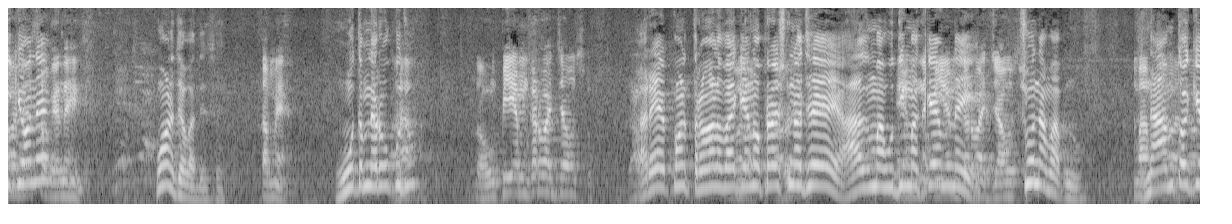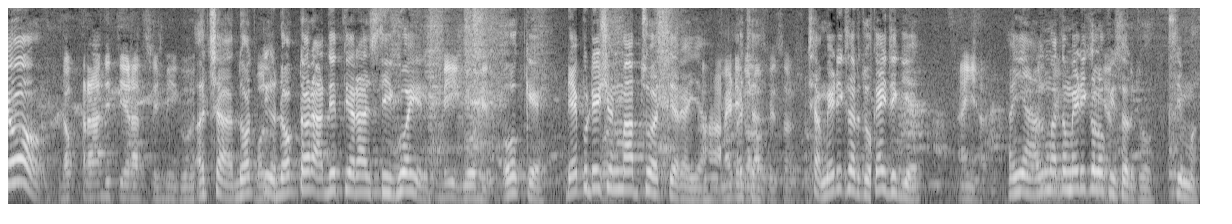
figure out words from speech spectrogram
એ કયો ને? કોણ જવા દેશે? તમે. હું તમને રોકું છું? તો હું પીએમ કરવા જ જાઉં છું. અરે પણ ત્રણ વાગ્યાનો પ્રશ્ન છે. હાલમાં સુધીમાં કેમ નહીં. શું નામ આપનું? નામ તો કયો? Doctor Aditya Rajsinh B Gohil. અચ્છા. Doctor Aditya Rajsinh Gohil. B Gohil. Okay. ડેપ્યુટેશનમાં છો અત્યારે અહીંયા? મેડિકલ અચ્છા. officer અચ્છા મેડિકલ છો. કઈ જગ્યાએ? અહીંયા. અહીંયા હાલમાં તો મેડિકલ ઓફિસર છો. સીમાં.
